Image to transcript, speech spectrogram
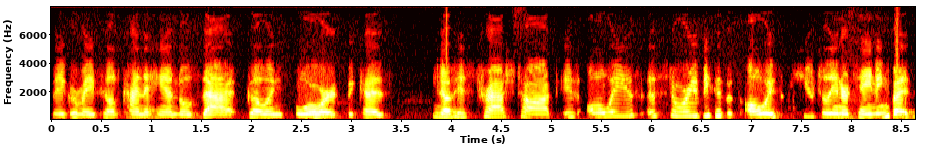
Baker Mayfield kind of handles that going forward because, you know, his trash talk is always a story because it's always hugely entertaining, but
